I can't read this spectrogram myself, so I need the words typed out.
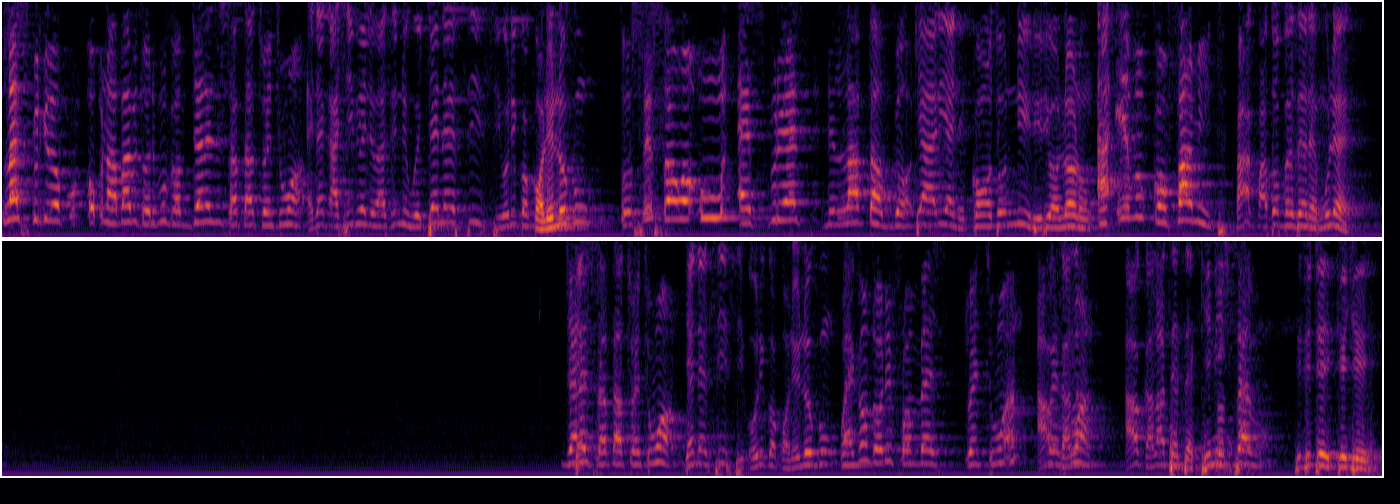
Let's quickly open, open our Bible to the book of Genesis chapter 21. Ẹ jẹ́ ká ṣí Bíbélì wá sínú ìwé Genesis orí kọkànlélógún. To see someone who experienced the laughter of God Kí a rí ẹnìkan tó ní ìrírí Ọlọ́run. and even confirm it. Pàápàá tó fẹsẹ̀ rẹ̀ múlẹ̀. Genesis chapter 21. Genesis orí kọkànlélógún. We're going to read from verse 21, A ó verse kà 1 lá- a ó kà látẹsẹ̀ kínní to 7. títí dé ìkeje.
